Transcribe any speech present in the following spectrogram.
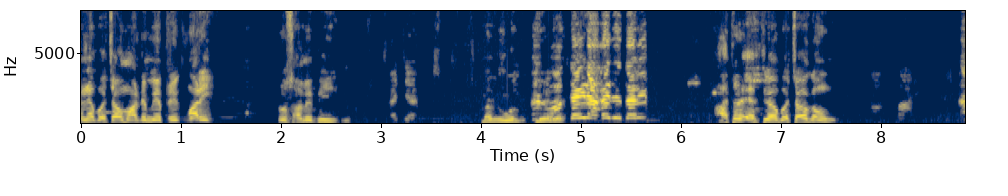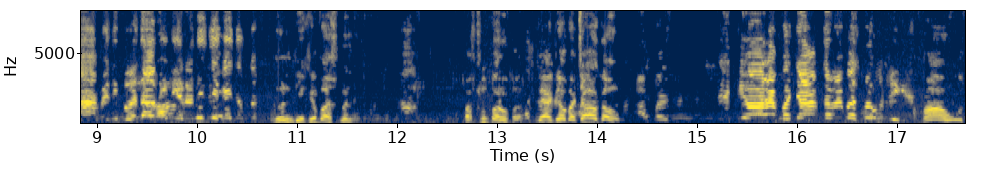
એને બચાવવા માટે મેં બ્રેક મારી તો સામે પી ગયું હું તો એક્ટિવા બચાવ તમને? મને દેખી બસ મને. બસ શું કરું પણ? મેં એક્ટિવા બચાવ બચાવ બસમાં હા હું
